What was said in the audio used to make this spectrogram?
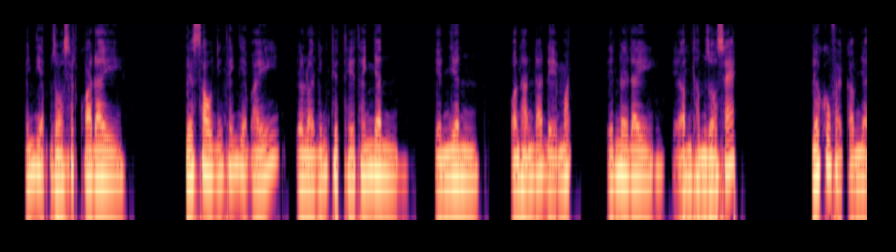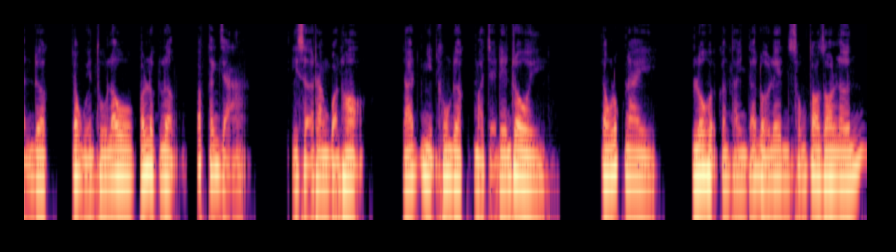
thánh niệm gió xét qua đây. Phía sau những thánh niệm ấy đều là những tuyệt thế thánh nhân. Hiển nhiên, bọn hắn đã để mắt đến nơi đây để âm thầm dò xét nếu không phải cảm nhận được trong nguyễn thú lâu có lực lượng cấp thánh giả, thì sợ rằng bọn họ đã nhịn không được mà chạy đến rồi. Trong lúc này, lô hội Cần thành đã nổi lên sóng to gió lớn.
